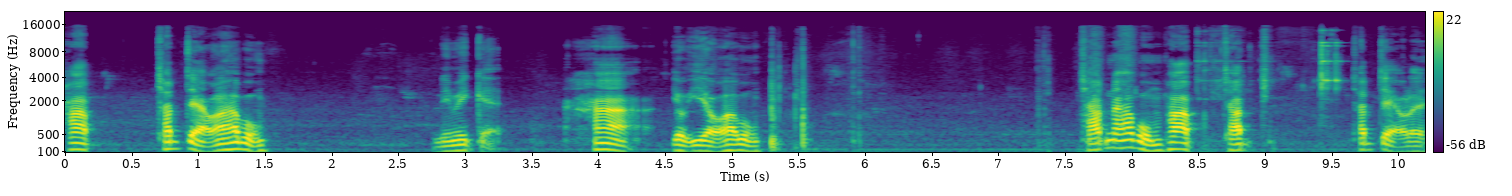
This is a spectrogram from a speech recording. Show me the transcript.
ภาพชัดแจ๋วนะครับผม อันนี้ไม่แกะห้าเอี่ยวๆครับผม ชัดนะครับผมภาพชัด ชัดแจ๋วเลย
